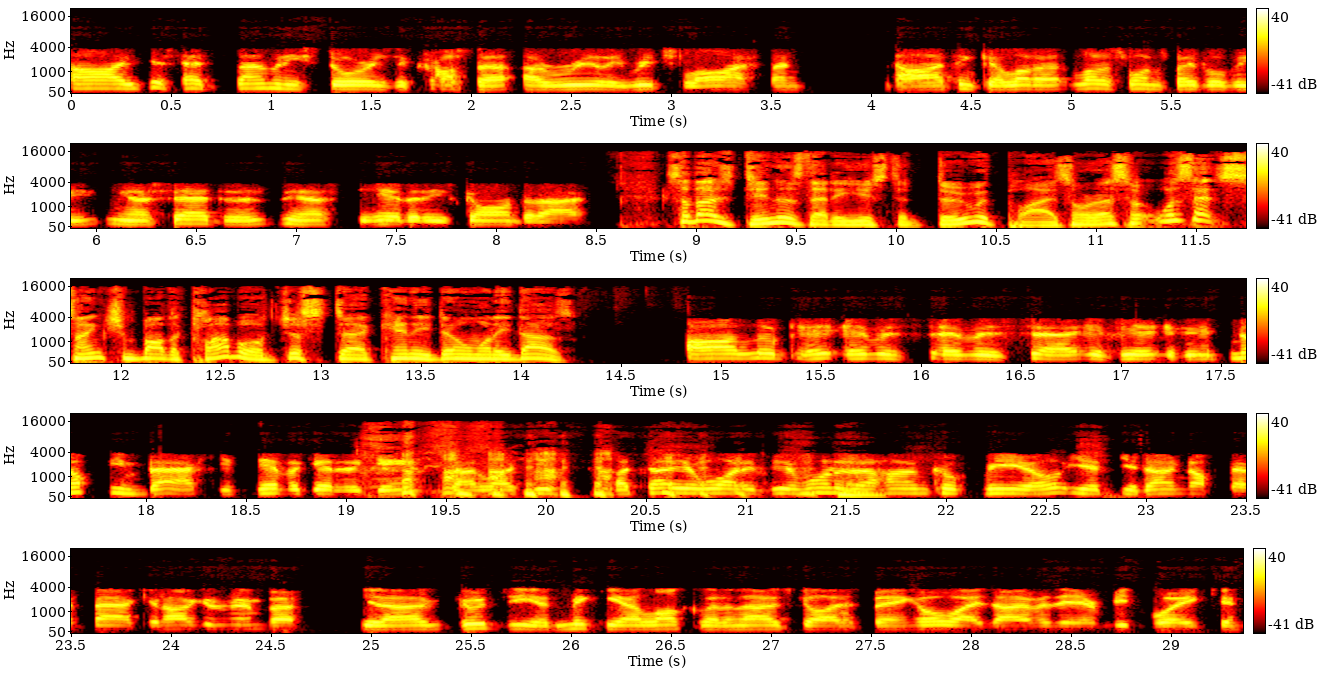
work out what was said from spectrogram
oh, he just had so many stories across a, a really rich life. And oh, I think a lot of a lot of Swans people will be you know sad to you know hear that he's gone today. So those dinners that he used to do with players, or was that sanctioned by the club, or just uh, Kenny doing what he does? Oh, look, it, it was it was uh, if you if you knocked him back, you'd never get it again. So, like, you, I tell you what, if you wanted a home cooked meal, you you don't knock that back. And I can remember you know, Goodsy and Mickey O'Loughlin and those guys being always over there midweek. And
